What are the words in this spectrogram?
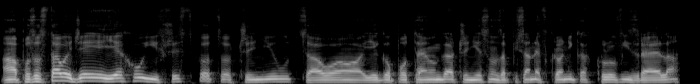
A pozostałe dzieje Jehu i wszystko, co czynił, cała jego potęga, czy nie są zapisane w kronikach królów Izraela?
